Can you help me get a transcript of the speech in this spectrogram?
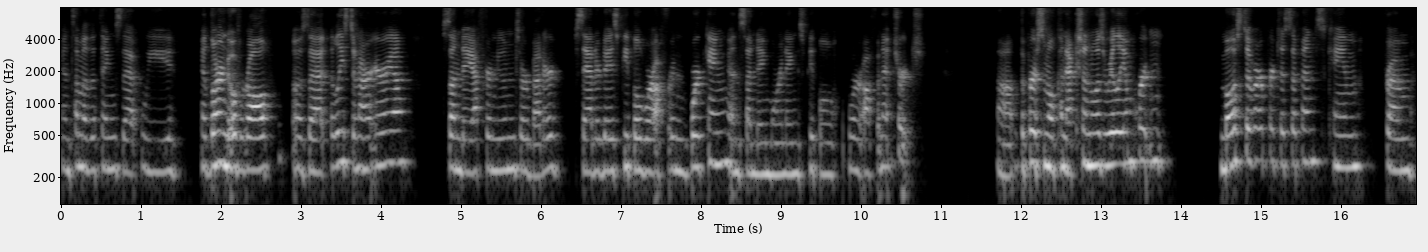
And some of the things that we had learned overall was that, at least in our area, Sunday afternoons are better. Saturdays, people were often working, and Sunday mornings, people were often at church. Uh, the personal connection was really important. Most of our participants came from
